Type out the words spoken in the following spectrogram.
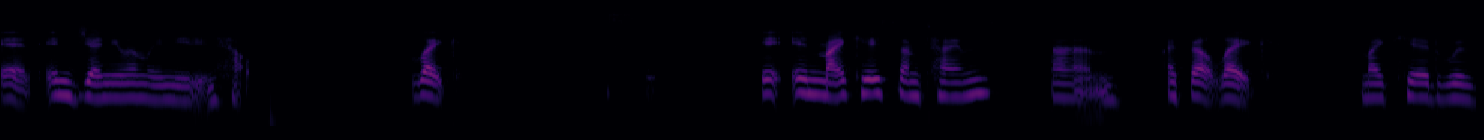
and, and genuinely needing help. Like, in my case, sometimes um, I felt like my kid was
